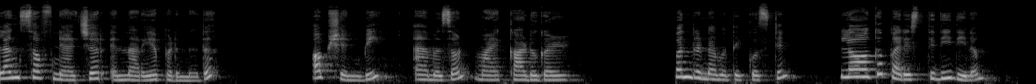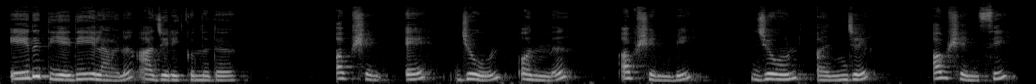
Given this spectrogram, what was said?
ലങ്സ് ഓഫ് നാച്ചർ എന്നറിയപ്പെടുന്നത് ഓപ്ഷൻ ബി ആമസോൺ മഴക്കാടുകൾ. പന്ത്രണ്ടാമത്തെ ക്വസ്റ്റ്യൻ ലോക പരിസ്ഥിതി ദിനം ഏത് തീയതിയിലാണ് ആചരിക്കുന്നത്? ഓപ്ഷൻ എ ജൂൺ ഒന്ന്. ഓപ്ഷൻ ബി ജൂൺ അഞ്ച്. ഓപ്ഷൻ സി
